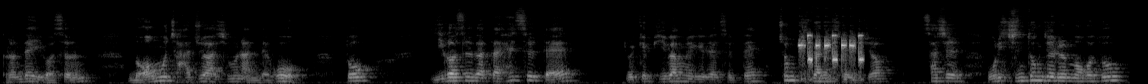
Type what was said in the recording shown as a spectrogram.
그런데 이것은 너무 자주 하시면 안 되고 또 이것을 갖다 했을 때 이렇게 비방매기를 했을 때 좀 기다리셔야죠. 사실 우리 진통제를 먹어도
